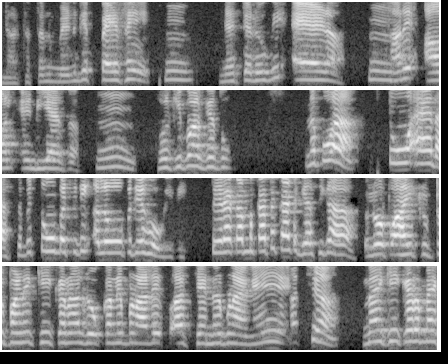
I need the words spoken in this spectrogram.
ਨਾ ਤਾਂ ਤੈਨੂੰ ਮਿਲਣਗੇ ਪੈਸੇ। ਹੂੰ। ਨਾ ਤੇਰੂਗੀ ਐਡ ਹੂੰ। ਸਾਰੇ ਆਲ ਇੰਡੀਆ ਚ ਹੂੰ। ਹੋਰ ਕੀ ਭਾਲਦੇ ਤੂੰ? ਨਾ ਭੂਆ ਤੂੰ ਐ ਦੱਸ ਵੀ ਤੂੰ ਵਿੱਚ ਦੀ ਅਲੋਪ ਜੇ ਹੋ ਗਈ ਸੀ ਤੇਰਾ ਕੰਮ ਕੱਤ ਘਟ ਗਿਆ ਸੀਗਾ? ਲੋਕ ਆਹੀ ਟੁੱਟ ਪਾਣੇ ਕੀ ਕਰਾਂ ਲੋਕਾਂ ਨੇ ਬਣਾ ਲਏ ਚੈਨਲ ਬਣਾਏ ਨੇ। ਅੱਛਾ। ਮੈਂ ਕੀ ਕਰਾਂ ਮੈਂ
